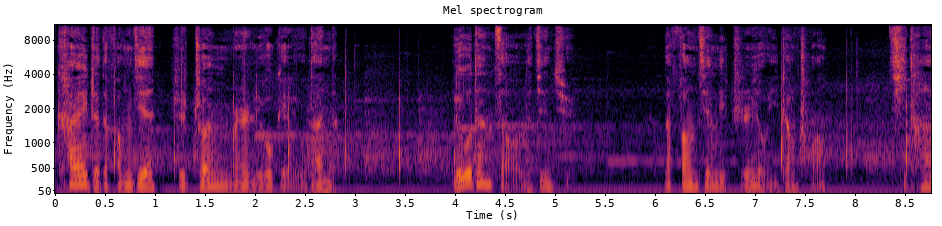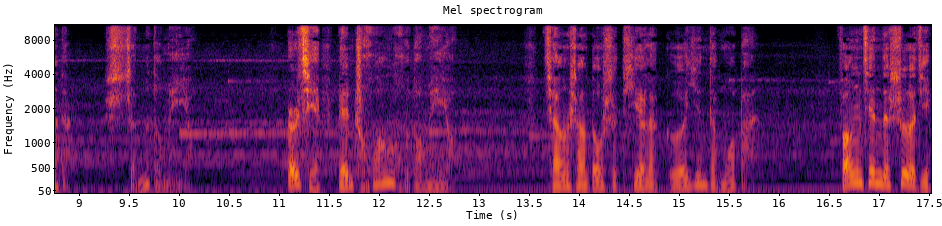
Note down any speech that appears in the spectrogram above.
开着的房间是专门留给刘丹的。刘丹走了进去，那房间里只有一张床，其他的什么都没有，而且连窗户都没有，墙上都是贴了隔音的模板。房间的设计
